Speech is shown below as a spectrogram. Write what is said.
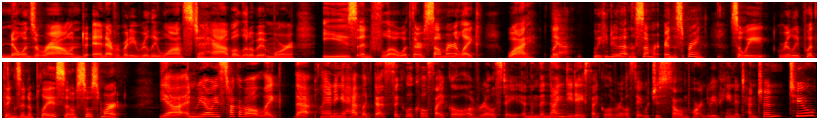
no one's around and everybody really wants to have a little bit more ease and flow with their summer? Like, why? Like, Yeah. we can do that in the summer, in the spring. So we really put things into place. And it was so smart. Yeah, and we always talk about like that planning ahead, like that cyclical cycle of real estate, and then the 90 day cycle of real estate, which is so important to be paying attention to.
